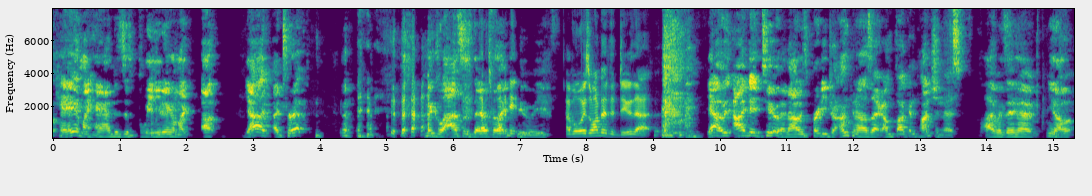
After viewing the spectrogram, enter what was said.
okay?" And my hand is just bleeding. I'm like, "Uh, yeah, I, I tripped." the glass is there That's for like two weeks. I've always wanted to do that. yeah, I, was, I did too, and I was pretty drunk, and I was like, I'm fucking punching this. I was in a, you know,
